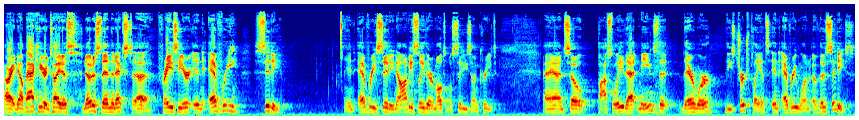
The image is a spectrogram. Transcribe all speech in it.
All right, now back here in Titus, notice then the next uh, phrase here in every city. In every city. Now, obviously, there are multiple cities on Crete. And so, possibly, that means that there were these church plants in every one of those cities.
